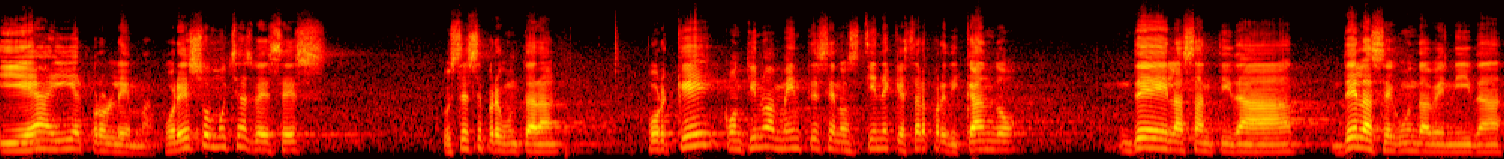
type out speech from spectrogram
Y he ahí el problema. Por eso muchas veces Usted se preguntará, ¿por qué continuamente se nos tiene que estar predicando de la santidad, de la segunda venida,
